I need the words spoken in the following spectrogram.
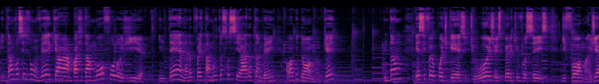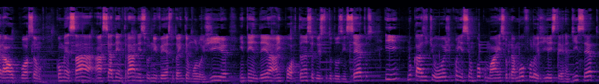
Então vocês vão ver que a parte da morfologia interna ela vai estar muito associada também ao abdômen, ok? Então, esse foi o podcast de hoje. Eu espero que vocês, de forma geral, possam começar a se adentrar nesse universo da entomologia, entender a importância do estudo dos insetos e, no caso de hoje, conhecer um pouco mais sobre a morfologia externa de inseto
